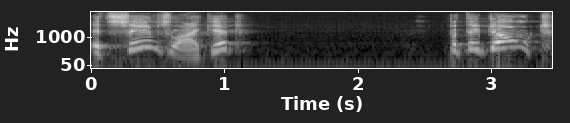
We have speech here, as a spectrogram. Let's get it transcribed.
It seems like it, but they don't.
